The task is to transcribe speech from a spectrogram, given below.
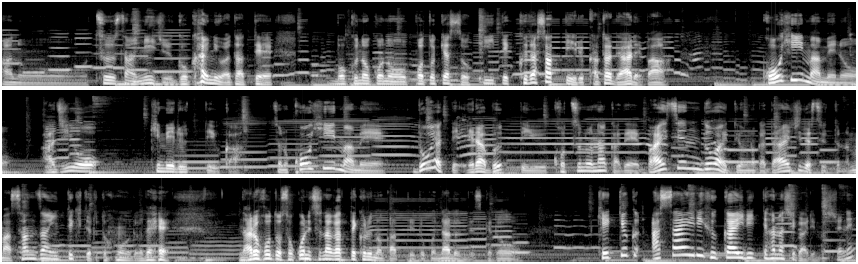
あのー、通算25回にわたって僕のこのポッドキャストを聞いてくださっている方であれば、コーヒー豆の味を決めるっていうか、そのコーヒー豆どうやって選ぶっていうコツの中で焙煎度合いというのが大事ですっていうのはまあ散々言ってきてると思うのでなるほどそこにつながってくるのかっていうとこになるんですけど結局浅入り深入りって話がありましてね。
